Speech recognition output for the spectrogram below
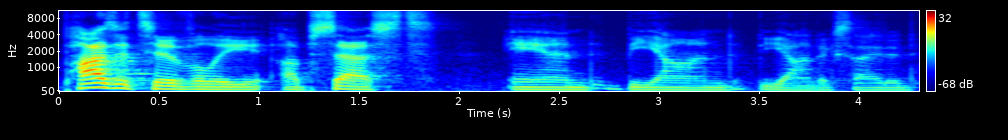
positively obsessed and beyond, beyond excited.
